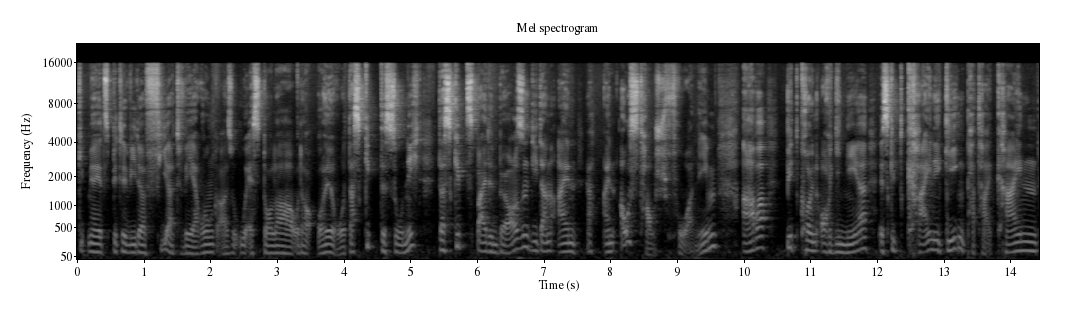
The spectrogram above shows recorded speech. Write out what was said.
gib mir jetzt bitte wieder Fiat-Währung, also US-Dollar oder Euro. Das gibt es so nicht. Das gibt es bei den Börsen, die dann ein, ja, einen Austausch vornehmen. Aber Bitcoin originär, es gibt keine Gegenpartei, keinen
